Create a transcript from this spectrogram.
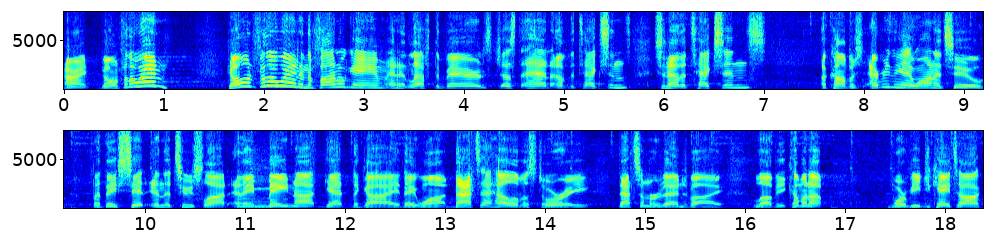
"All right, going for the win." Going for the win in the final game, and it left the Bears just ahead of the Texans. So now the Texans accomplished everything they wanted to, but they sit in the two slot and they may not get the guy they want. That's a hell of a story. That's some revenge by Lovie. Coming up, more VGK talk,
